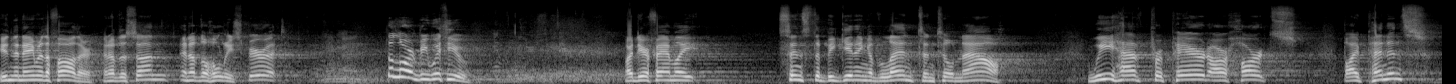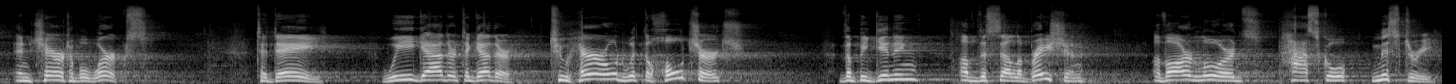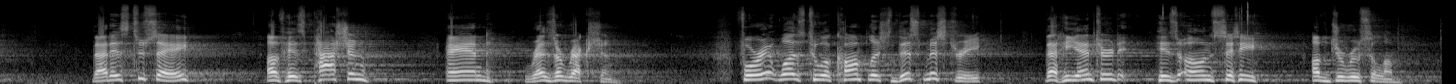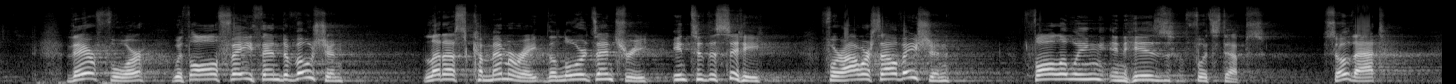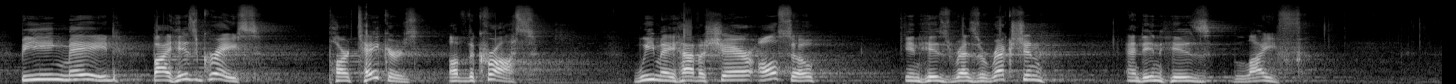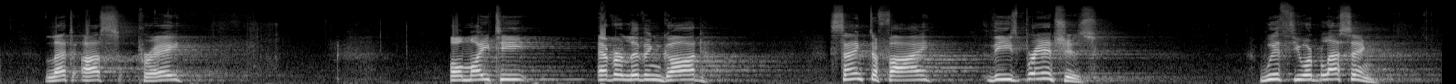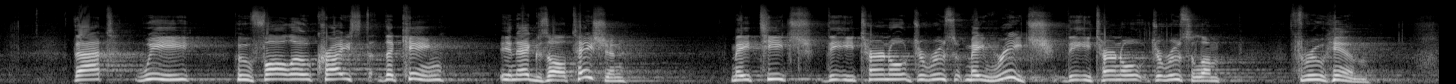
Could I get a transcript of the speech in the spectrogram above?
In the name of the Father, and of the Son, and of the Holy Spirit. Amen. The Lord be with you. My dear family, since the beginning of Lent until now, we have prepared our hearts by penance and charitable works. Today, we gather together to herald with the whole church the beginning of the celebration of our Lord's paschal mystery. That is to say, of his passion and resurrection. For it was to accomplish this mystery that he entered his own city of Jerusalem. Therefore, with all faith and devotion, let us commemorate the Lord's entry into the city for our salvation following in his footsteps, so that, being made by his grace partakers of the cross, we may have a share also in his resurrection and in his life. Let us pray. Almighty, ever living God, sanctify these branches with your blessing, that we who follow Christ the King in exaltation may teach the eternal Jerusalem, may reach the eternal Jerusalem through him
